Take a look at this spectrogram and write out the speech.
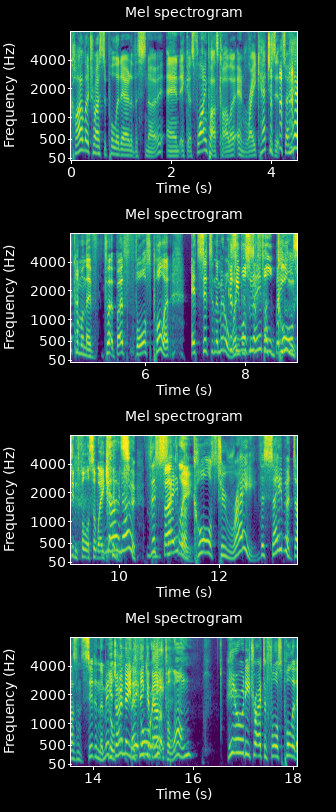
Kylo tries to pull it out of the snow and it goes flying past Kylo and Rey catches it. So how come when they've f- both force pull it, it sits in the middle? Because he wasn't at full beams in Force Awakens. No, no. The Exactly. saber calls to Rey. The saber doesn't sit in the middle. You don't need They to think all- about it for long. He already tried to force pull it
